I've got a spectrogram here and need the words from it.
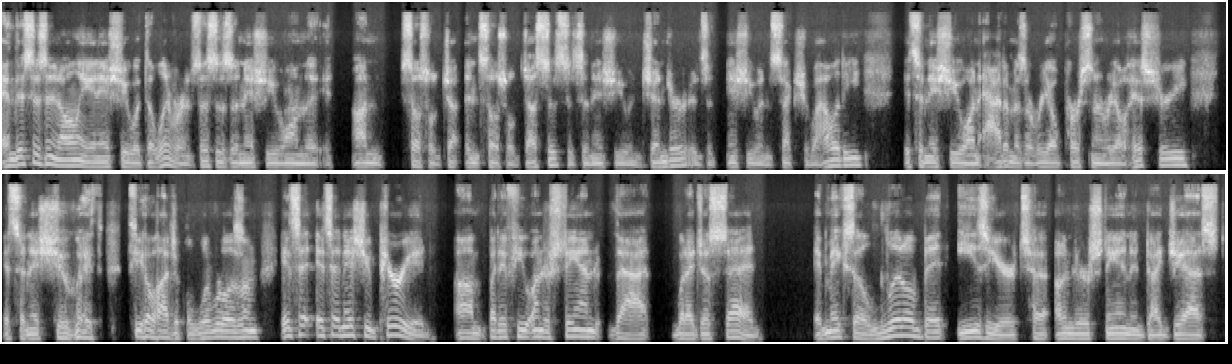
And this isn't only an issue with deliverance. This is an issue on the on social ju- in social justice. It's an issue in gender. It's an issue in sexuality. It's an issue on Adam as a real person in real history. It's an issue with theological liberalism. It's a, it's an issue. Period. Um, but if you understand that what I just said, it makes it a little bit easier to understand and digest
